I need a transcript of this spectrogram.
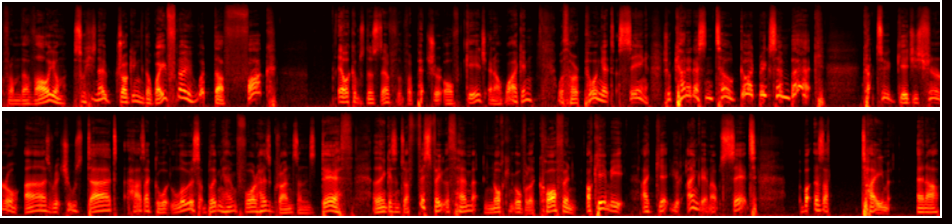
from the volume, so he's now drugging the wife now. What the fuck? Comes downstairs with a picture of Gage in a wagon, with her pulling it, saying she'll carry this until God brings him back. Cut to Gage's funeral as Rachel's dad has a go at Lewis, blaming him for his grandson's death, and then gets into a fist fight with him, knocking over the coffin. Okay, mate, I get you're angry and upset, but there's a time and a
